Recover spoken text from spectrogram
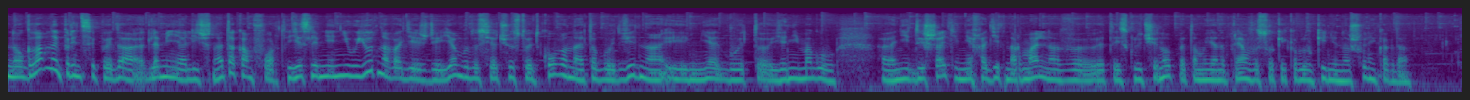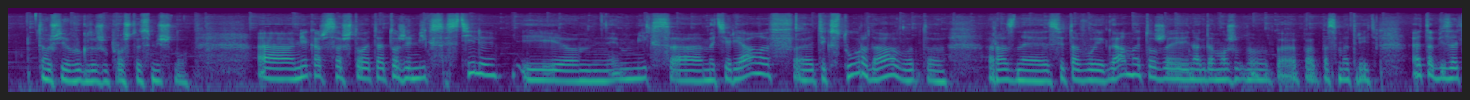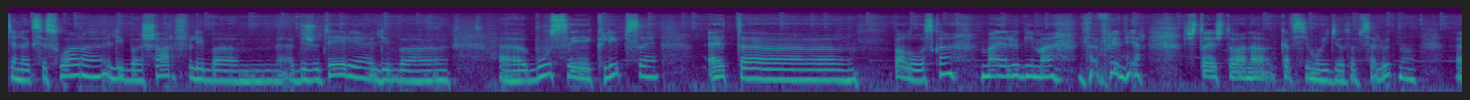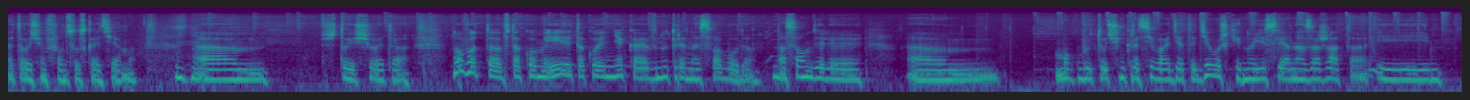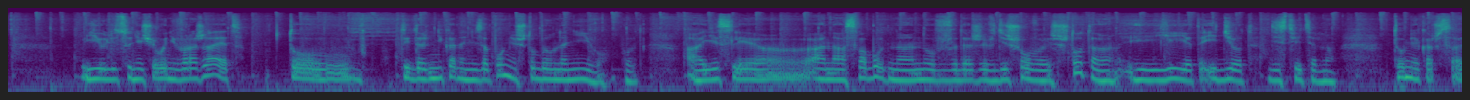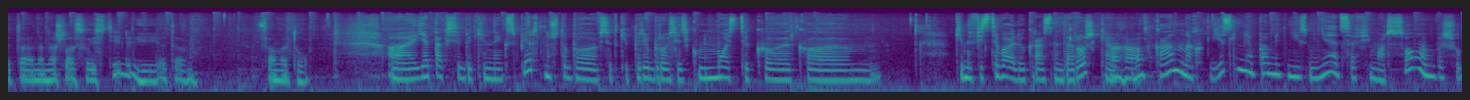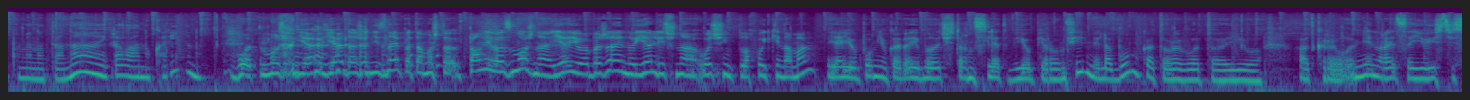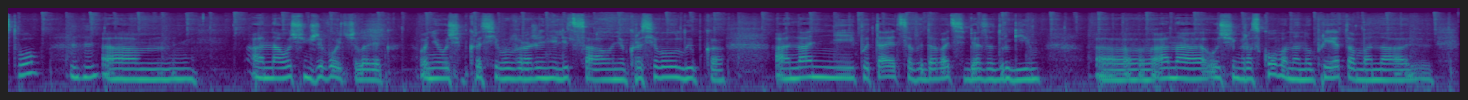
Но главные принципы, да, для меня лично, это комфорт. Если мне неуютно в одежде, я буду себя чувствовать кованно, это будет видно, и мне будет, я не могу э, не дышать и не ходить нормально, это исключено, поэтому я, например, высокие каблуки не ношу никогда. Потому что я выгляжу просто смешно. А, мне кажется, что это тоже микс стилей и микс э, материалов, э, текстур, да, вот э, разные цветовые гаммы тоже иногда можно ну, посмотреть. Это обязательно аксессуары, либо шарф, либо бижутерия, либо бусы, клипсы. Это полоска, моя любимая, например. Считаю, что она ко всему идет абсолютно. Это очень французская тема. Uh-huh. Что еще это? Ну вот э, в таком и такая некая внутренняя свобода. На самом деле эм, могут быть очень красиво одеты девушки, но если она зажата и ее лицо ничего не выражает, то ты даже никогда не запомнишь, что было на нее. Вот. А если э, она свободна, но в, даже в дешевое что-то, и ей это идет действительно, то, мне кажется, это она нашла свой стиль, и это самое то. А, я так себе киноэксперт, но чтобы все-таки перебросить к мостик к кинофестивалю «Красной дорожки» ага. в Каннах. Если мне память не изменяет, Софи Марсо, вышеупомянутая, она играла Анну Каренину. Вот, может, я, я даже не знаю, потому что вполне возможно, я ее обожаю, но я лично очень плохой киноман. Я ее помню, когда ей было 14 лет в ее первом фильме «Ля Бум», который вот э, ее открыл. Мне нравится ее естество. Угу. Эм, она очень живой человек. У нее очень красивое выражение лица, у нее красивая улыбка. Она не пытается выдавать себя за другим. Э, она очень раскована, но при этом она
